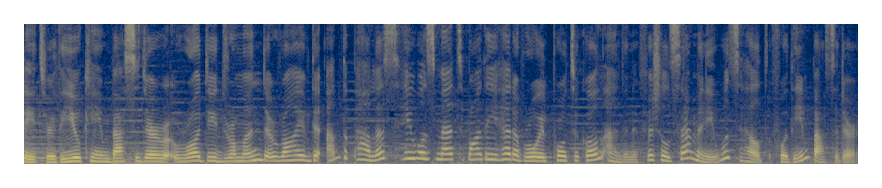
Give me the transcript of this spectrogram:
Later, the UK ambassador Roddy Drummond arrived at the palace. He was met by the head of royal protocol and an official ceremony was held for the ambassador.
